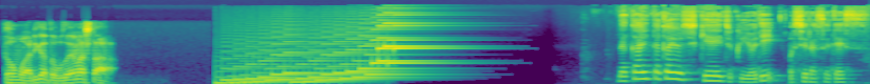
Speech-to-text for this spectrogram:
どうもありがとうございました。中井隆義経営塾よりお知らせです。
